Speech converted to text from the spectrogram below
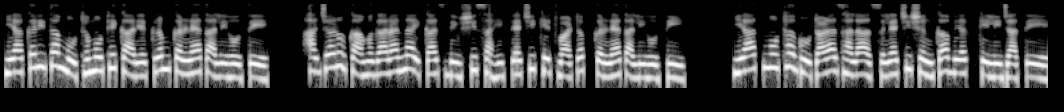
याकरिता मोठमोठे कार्यक्रम करण्यात आले होते. हजारो कामगारांना एकाच दिवशी साहित्याची किट वाटप करण्यात आली होती. यात मोठा घोटाळा झाला असल्याची शंका व्यक्त केली जाते.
